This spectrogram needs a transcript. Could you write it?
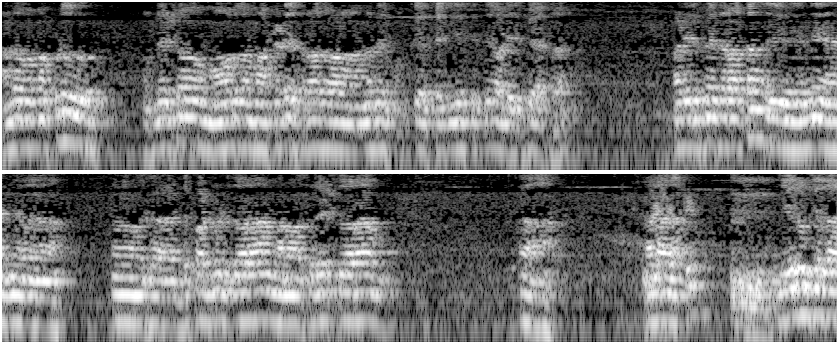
అందరూ ఉన్నప్పుడు ఒక నిమిషం మామూలుగా మాట్లాడి తర్వాత వాళ్ళందరినీ పక్కకి సెట్ అయితే వాళ్ళు వెళ్ళిపోయారు సార్. వాళ్ళు వెళ్ళిపోయిన తర్వాత ఇవన్నీ డిపార్ట్మెంట్ ద్వారా మన సురేష్ ద్వారా ఏలూరు జిల్లా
